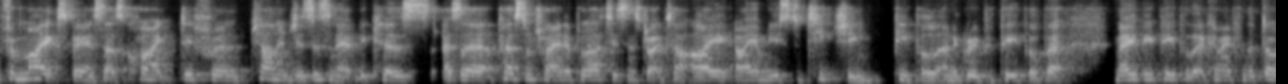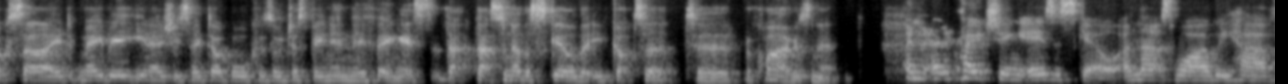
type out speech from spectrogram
from my experience, that's quite different challenges, isn't it? Because as a personal trainer, Pilates instructor, I I am used to teaching people and a group of people, but maybe people that are coming from the dog side, maybe you know, as you say, dog walkers or just been in their thing. It's that that's another skill that you've got to to require, isn't it? And, and coaching is a skill, and that's why we have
